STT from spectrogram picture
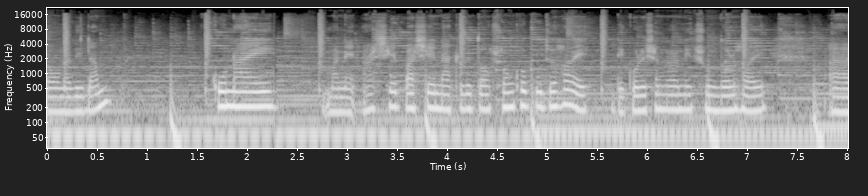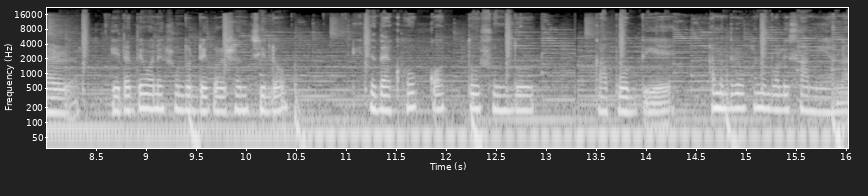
রওনা দিলাম। কোনায় মানে আশেপাশে নাটোরে তো অসংখ্য পুজো হয় ডেকোরেশন অনেক সুন্দর হয়, আর এটাতেও অনেক সুন্দর ডেকোরেশন ছিল। যে দেখো কত সুন্দর কাপড় দিয়ে, আমাদের ওখানে বলে সামিয়ানা,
